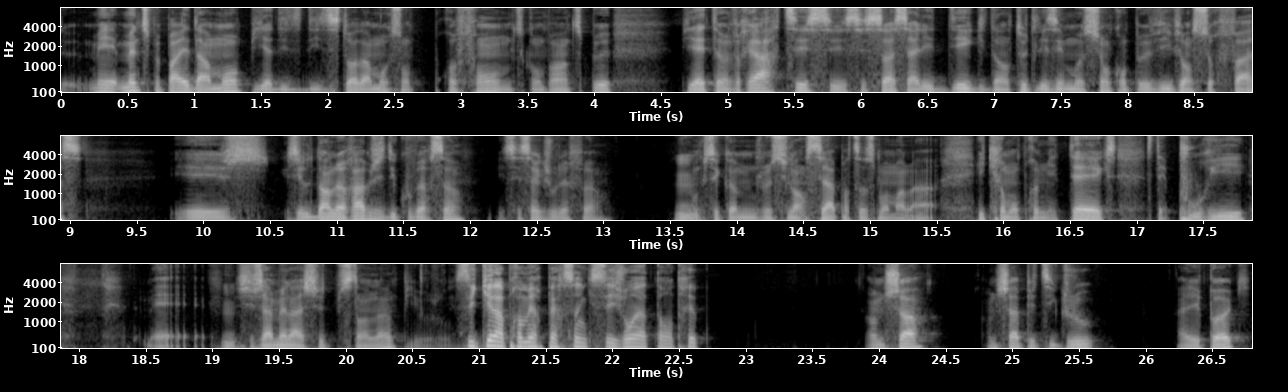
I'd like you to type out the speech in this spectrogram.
de- mais même tu peux parler d'amour puis il y a des, des histoires d'amour qui sont profondes, tu comprends? Tu peux. Puis être un vrai artiste, c'est ça, c'est aller dig dans toutes les émotions qu'on peut vivre en surface. Et dans le rap, j'ai découvert ça. Et c'est ça que je voulais faire. Hmm. Donc c'est comme je me suis lancé à partir de ce moment-là. Écrire mon premier texte, c'était pourri. Mais Hmm. j'ai jamais lâché depuis ce temps-là. C'est qui la première personne qui s'est joint à ton trip? Ansha, Ansha Petit Group, à l'époque.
